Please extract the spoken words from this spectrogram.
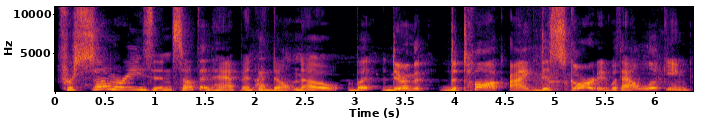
For some reason, something happened. I don't know. But during the, the talk, I discarded without looking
